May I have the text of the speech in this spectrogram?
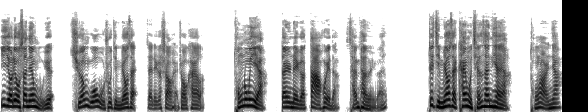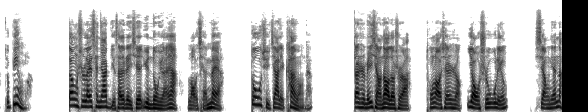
一九六三年五月，全国武术锦标赛在这个上海召开了，童忠义啊担任这个大会的裁判委员。这锦标赛开幕前三天呀，童老人家就病了。当时来参加比赛的这些运动员呀，老前辈啊。都去家里看望他，但是没想到的是啊，童老先生药石无灵，享年呢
